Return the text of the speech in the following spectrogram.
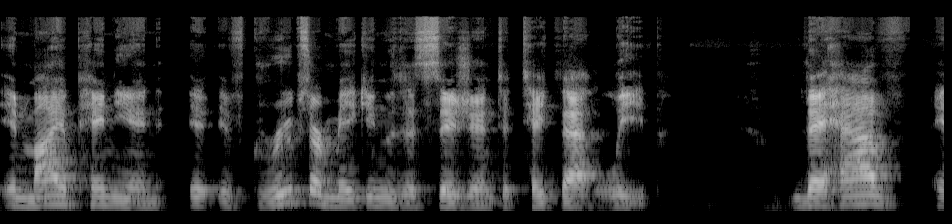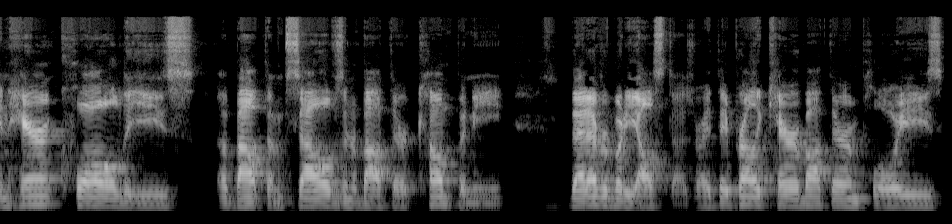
In my opinion, if groups are making the decision to take that leap, they have inherent qualities about themselves and about their company that everybody else does, right? They probably care about their employees.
